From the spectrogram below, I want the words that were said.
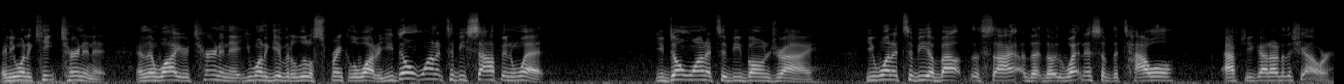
and you want to keep turning it. And then while you're turning it, you want to give it a little sprinkle of water. You don't want it to be sopping wet. You don't want it to be bone dry. You want it to be about the, si the, the wetness of the towel after you got out of the shower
